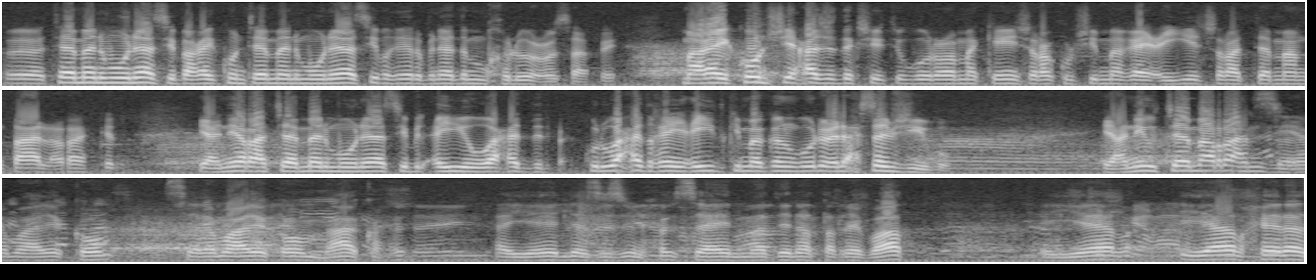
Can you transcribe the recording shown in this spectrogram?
ثمن مناسب غيكون ثمن مناسب غير بنادم مخلوع وصافي. ما غيكونش شي حاجة داكشي تقول راه ما كاينش راه كلشي ما غيعيطش راه الثمن طالع راه يعني راه ثمن مناسب لأي واحد كل واحد غيعيد كما كنقولوا على حساب جيبو. يعني والثمن راه مزيان. السلام عليكم. السلام عليكم. معكم هي العزيز بن مدينة الرباط. هي هي الخير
